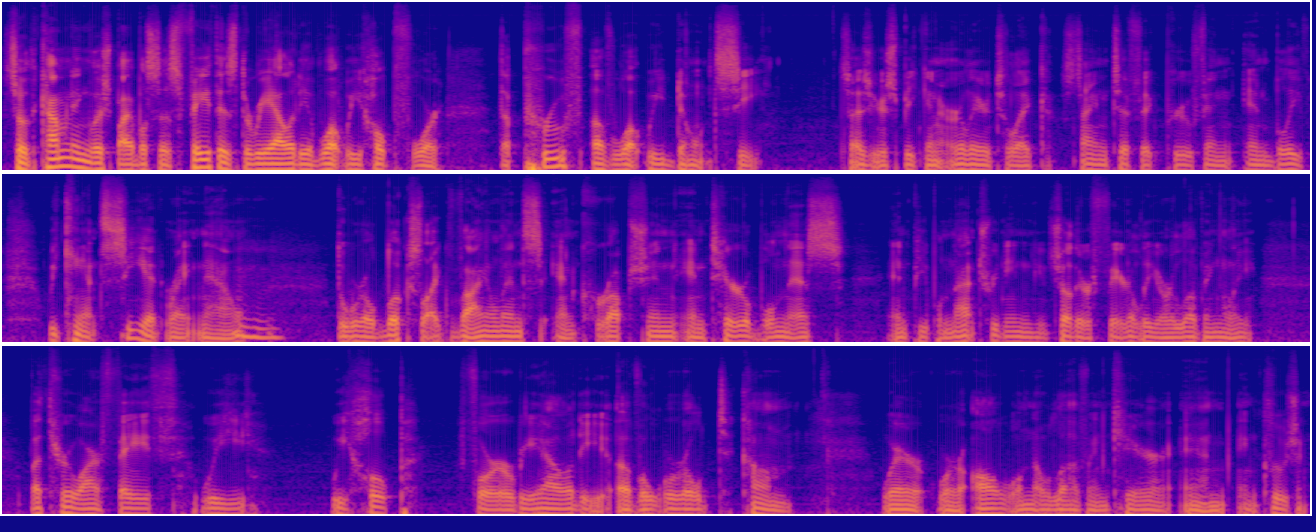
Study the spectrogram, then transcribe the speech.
so the Common English Bible says faith is the reality of what we hope for, the proof of what we don't see. So as you were speaking earlier to like scientific proof in, in belief, we can't see it right now. Mm-hmm. The world looks like violence and corruption and terribleness and people not treating each other fairly or lovingly. But through our faith, we we hope for a reality of a world to come where where all will know love and care and inclusion.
